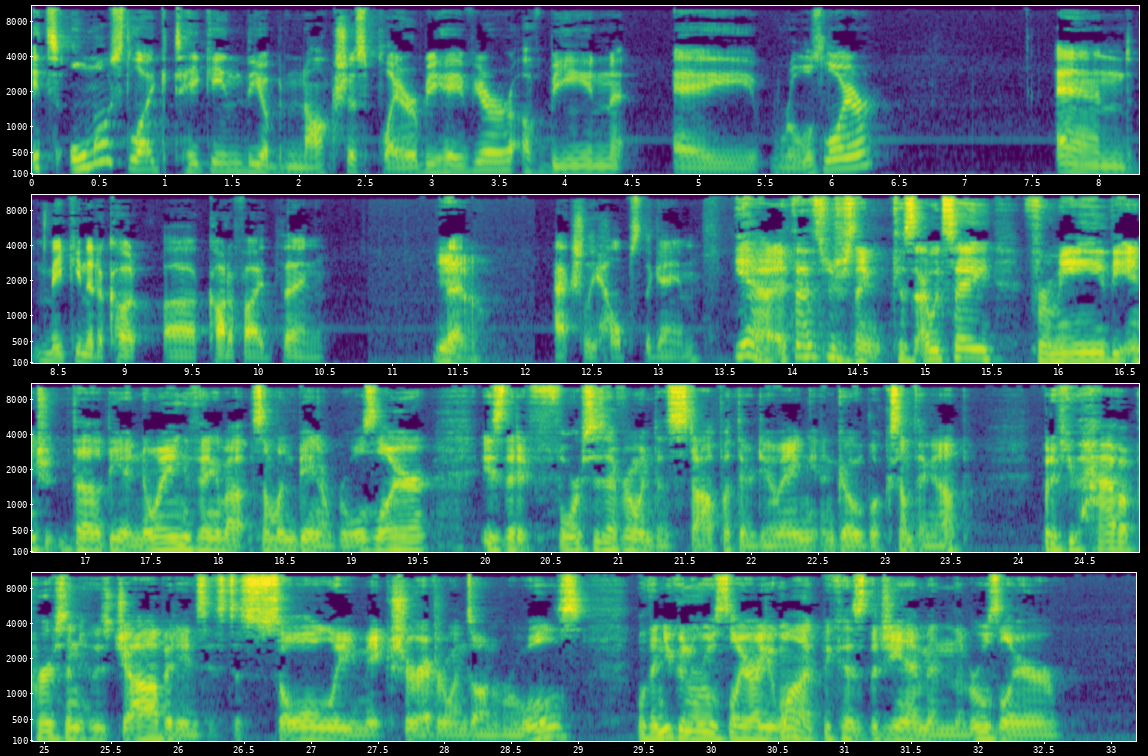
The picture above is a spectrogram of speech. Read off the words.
It's almost like taking the obnoxious player behavior of being a rules lawyer and making it a co- uh, codified thing Yeah. that actually helps the game. Yeah, that's interesting because I would say for me the int- the the annoying thing about someone being a rules lawyer is that it forces everyone to stop what they're doing and go look something up. But if you have a person whose job it is is to solely make sure everyone's on rules, well then you can rules lawyer all you want because the GM and the rules lawyer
